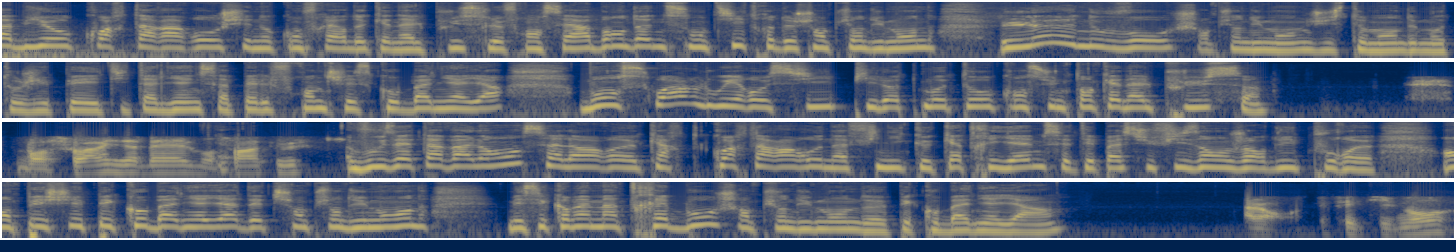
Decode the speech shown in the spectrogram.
Fabio Quartararo chez nos confrères de Canal+, le français abandonne son titre de champion du monde. Le nouveau champion du monde justement de MotoGP est italien, il s'appelle Francesco Bagnaia. Bonsoir Louis Rossi, pilote moto, consultant Canal+. Bonsoir Isabelle, bonsoir à tous. Vous êtes à Valence, alors euh, Quartararo n'a fini que quatrième, c'était pas suffisant aujourd'hui pour euh, empêcher Pecco Bagnaia d'être champion du monde, mais c'est quand même un très beau champion du monde, Pecco Bagnaia. Hein. Alors, effectivement,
